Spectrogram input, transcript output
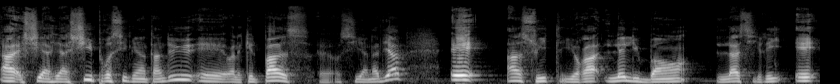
ah, à Chypre aussi bien entendu et voilà qu'il passe euh, aussi à Nadia et ensuite il y aura le Liban, la Syrie et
